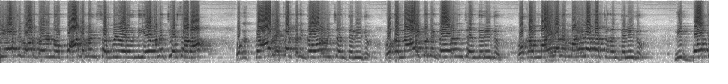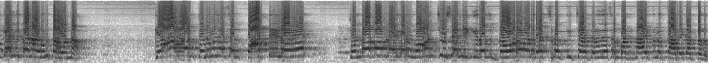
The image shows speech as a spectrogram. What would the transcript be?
నియోజకవర్గంలో నువ్వు పార్లమెంట్ సభ్యుడు ఉండి ఏమైనా చేశావా? ఒక కార్యకర్తని గౌరవించడం తెలియదు ఒక నాయకుని గౌరవించడం తెలియదు ఒక మహిళని మహిళగా చూడడం తెలియదు నీ బతుకెందుకని అడుగుతా ఉన్నా? కేవలం తెలుగుదేశం పార్టీలోనే చంద్రబాబు నాయుడు గారు మొహం చూసే నీకు ఈరోజు గౌరవం రెస్పెక్ట్ ఇచ్చారు తెలుగుదేశం పార్టీ నాయకులు కార్యకర్తలు.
